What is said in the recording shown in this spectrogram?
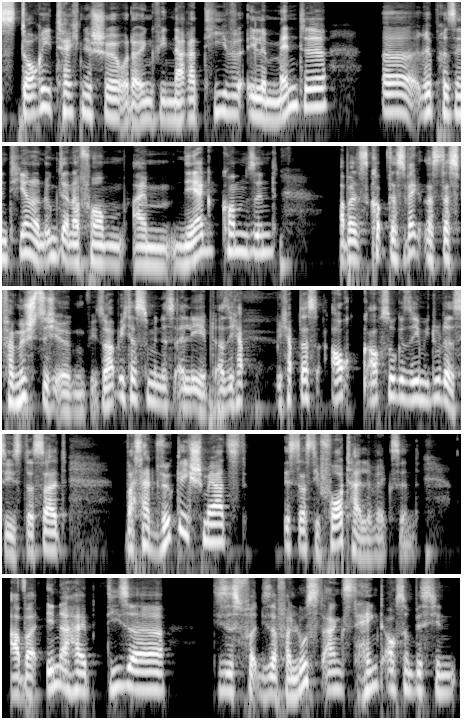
storytechnische oder irgendwie narrative Elemente äh, repräsentieren und in irgendeiner Form einem näher gekommen sind, aber es kommt das weg, das, das vermischt sich irgendwie. So habe ich das zumindest erlebt. Also ich habe ich hab das auch, auch so gesehen, wie du das siehst, dass halt, was halt wirklich schmerzt, ist, dass die Vorteile weg sind. Aber innerhalb dieser, dieses, dieser Verlustangst hängt auch so ein bisschen,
